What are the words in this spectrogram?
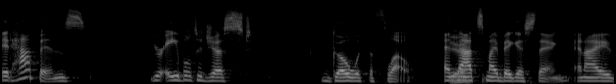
it happens, you're able to just go with the flow. And Yeah. that's my biggest thing. And I,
